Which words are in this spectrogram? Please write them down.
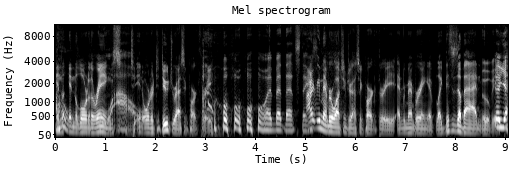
in, the, in the Lord of the Rings Oh, wow. to, in order to do Jurassic Park 3. Oh, I bet that stinks. I remember watching Jurassic Park 3 and remembering it, like this is a bad movie. yeah,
